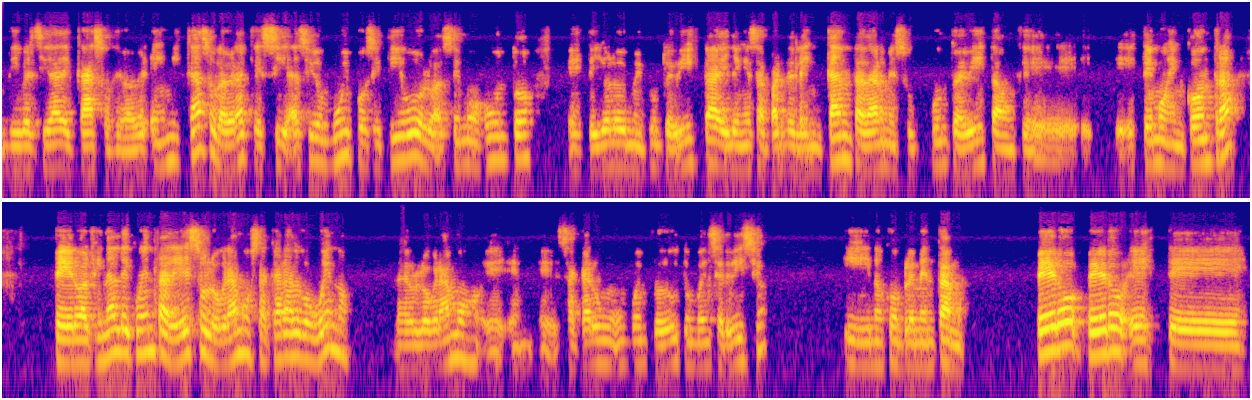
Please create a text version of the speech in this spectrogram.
diversidad de casos debe haber. En mi caso, la verdad que sí, ha sido muy positivo, lo hacemos juntos, este, yo le doy mi punto de vista, ella en esa parte le encanta darme su punto de vista, aunque estemos en contra, pero al final de cuentas de eso logramos sacar algo bueno, logramos eh, eh, sacar un buen producto, un buen servicio y nos complementamos. Pero, pero, este,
